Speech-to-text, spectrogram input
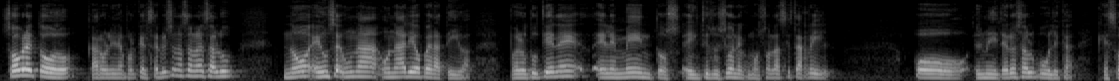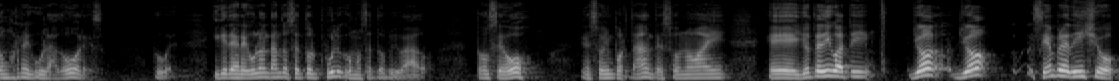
Sobre todo, Carolina, porque el Servicio Nacional de Salud no es una, área operativa, pero tú tienes elementos e instituciones como son la CISARRIL o el Ministerio de Salud Pública que son reguladores, tú y que te regulan tanto el sector público como el sector privado. Entonces, ojo, eso es importante, eso no hay... Eh, yo te digo a ti, yo, yo siempre he dicho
